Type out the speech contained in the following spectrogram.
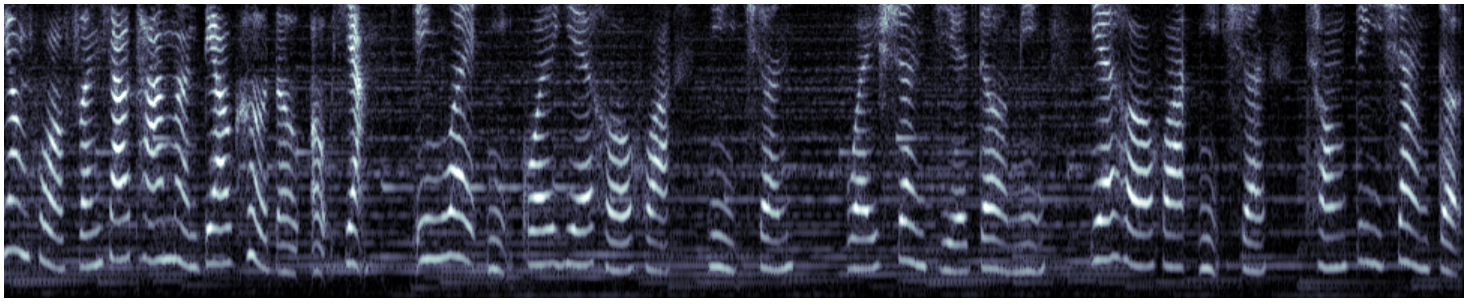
用火焚烧他们雕刻的偶像。因为你归耶和华你神为圣洁的民，耶和华你神从地上的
